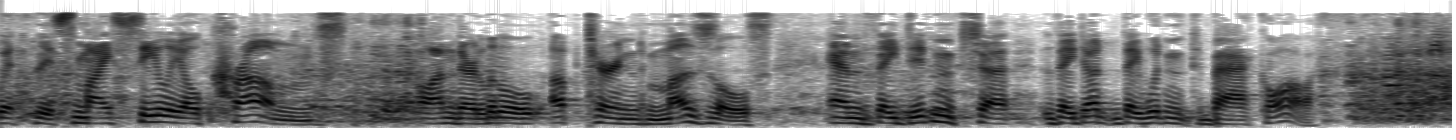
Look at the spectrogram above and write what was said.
with this mycelial crumbs on their little upturned muzzles and they didn't, uh, they, did, they wouldn't back off.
